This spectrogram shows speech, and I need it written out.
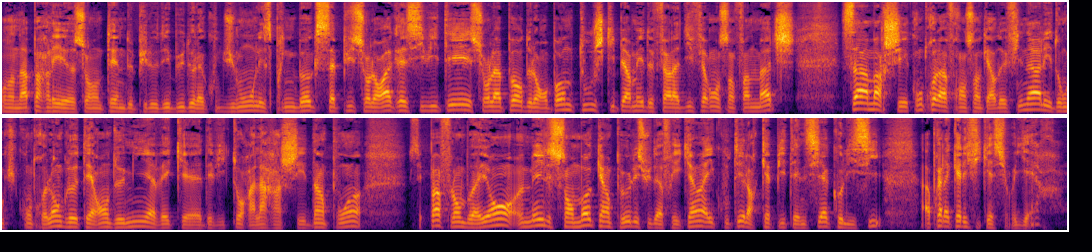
on en a parlé euh, sur l'antenne depuis le début de la Coupe du Monde, les Springboks s'appuient sur leur agressivité et sur l'apport de leur bande touche qui permet de faire la différence en fin de match. Ça a marché contre la France en quart de finale et donc contre l'Angleterre en demi avec euh, des victoires à l'arraché d'un point. C'est pas flamboyant, mais ils s'en moquent un peu les Sud-Africains. Écoutez leur capitaine Sia Colissi après la qualification hier.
